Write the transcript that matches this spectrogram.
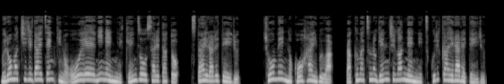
室町時代前期の応永2年に建造されたと伝えられている。正面の後背部は幕末の源氏元年に作り変えられている。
